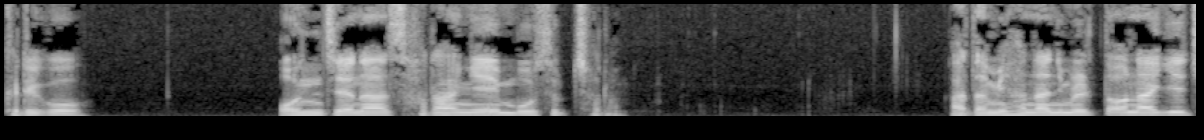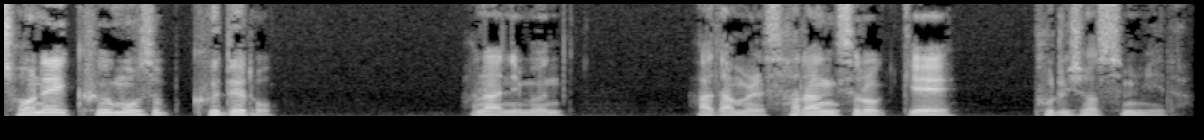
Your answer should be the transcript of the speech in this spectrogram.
그리고 언제나 사랑의 모습처럼 아담이 하나님을 떠나기 전에 그 모습 그대로 하나님은 아담을 사랑스럽게 부르셨습니다.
